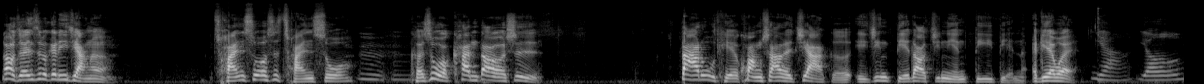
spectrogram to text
那我昨天是不是跟你讲了？传说是传说，嗯嗯，可是我看到的是。大陆铁矿砂的价格已经跌到今年低点了，哎，各位，有有，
